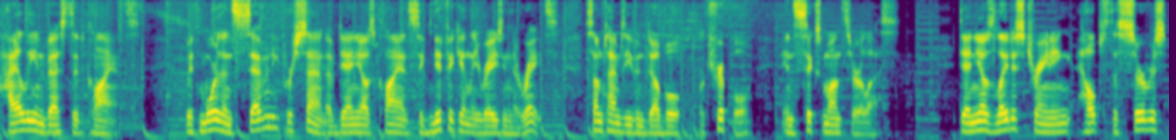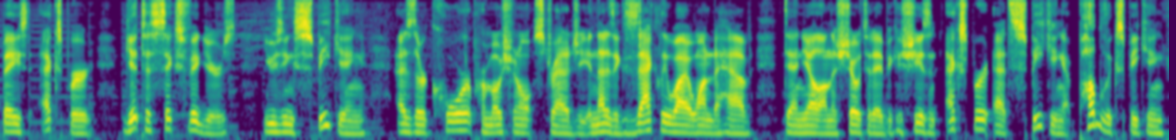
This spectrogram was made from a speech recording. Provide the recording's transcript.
highly invested clients. With more than 70% of Danielle's clients significantly raising their rates, sometimes even double or triple, in six months or less. Danielle's latest training helps the service based expert get to six figures using speaking as their core promotional strategy. And that is exactly why I wanted to have Danielle on the show today because she is an expert at speaking, at public speaking,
